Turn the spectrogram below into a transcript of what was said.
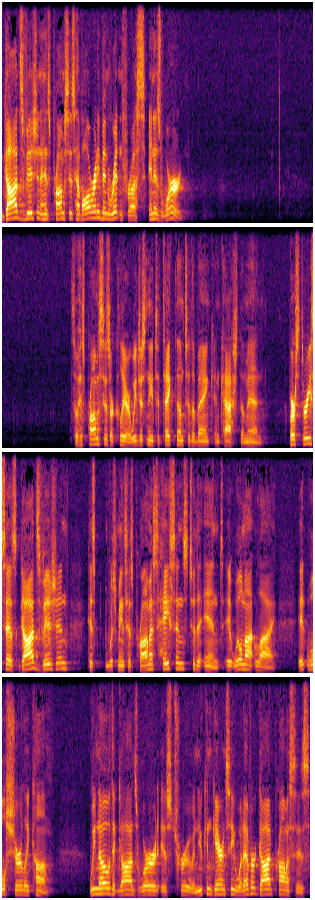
God's vision and his promises have already been written for us in his word. So his promises are clear. We just need to take them to the bank and cash them in. Verse 3 says, God's vision, his, which means his promise, hastens to the end. It will not lie, it will surely come. We know that God's word is true, and you can guarantee whatever God promises,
